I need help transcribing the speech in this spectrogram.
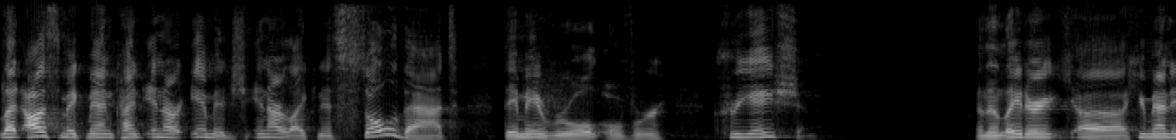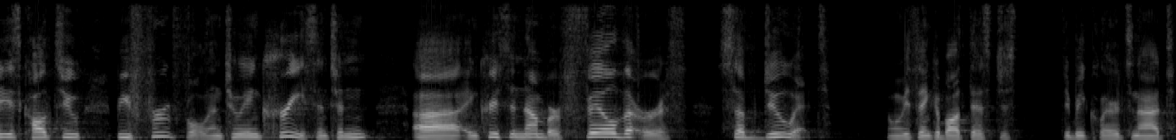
let us make mankind in our image, in our likeness, so that they may rule over creation. And then later, uh, humanity is called to be fruitful and to increase and to uh, increase in number, fill the earth, subdue it. And when we think about this, just to be clear, it's not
